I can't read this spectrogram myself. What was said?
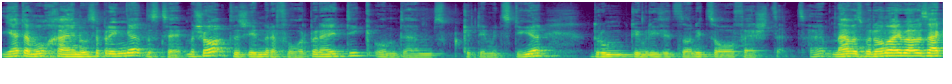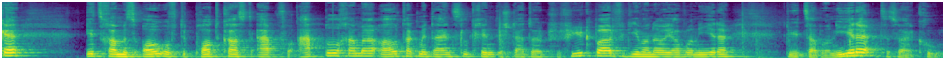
jede Woche einen rausbringen, das sieht man schon. Das ist immer eine Vorbereitung und ähm, es gibt immer zu tun. Darum tun wir uns jetzt noch nicht so festsetzen. Nein, was wir auch noch wollen sagen jetzt kann man es auch auf der Podcast-App von Apple, kann man, Alltag mit Einzelkind, ist auch dort verfügbar, für die, die neu abonnieren. Tut abonnieren, das wäre cool.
